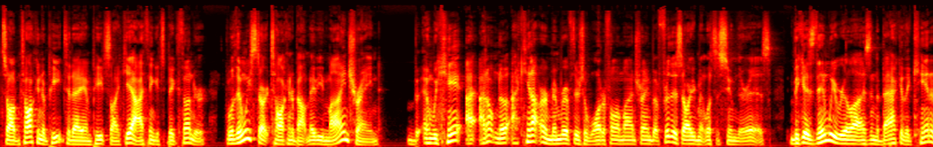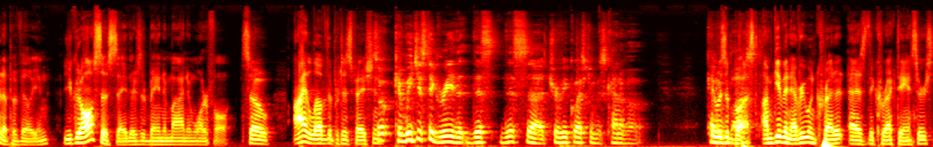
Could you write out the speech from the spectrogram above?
So I'm talking to Pete today, and Pete's like, "Yeah, I think it's Big Thunder." Well, then we start talking about maybe Mine Train, and we can't. I, I don't know. I cannot remember if there's a waterfall in Mine Train, but for this argument, let's assume there is. Because then we realized in the back of the Canada Pavilion, you could also say there's an abandoned mine and waterfall. So I love the participation. So can we just agree that this this uh, trivia question was kind of a it was a bust. bust. I'm giving everyone credit as the correct answers.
